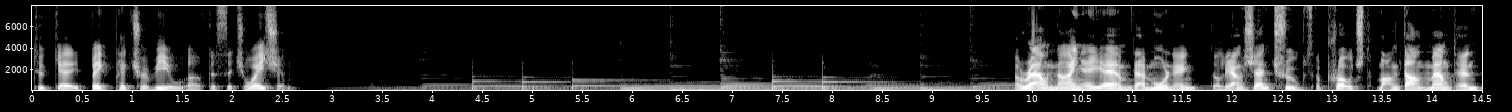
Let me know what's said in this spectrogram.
to get a big picture view of the situation. Around 9 a.m. that morning, the Liangshan troops approached Mangdang Mountain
